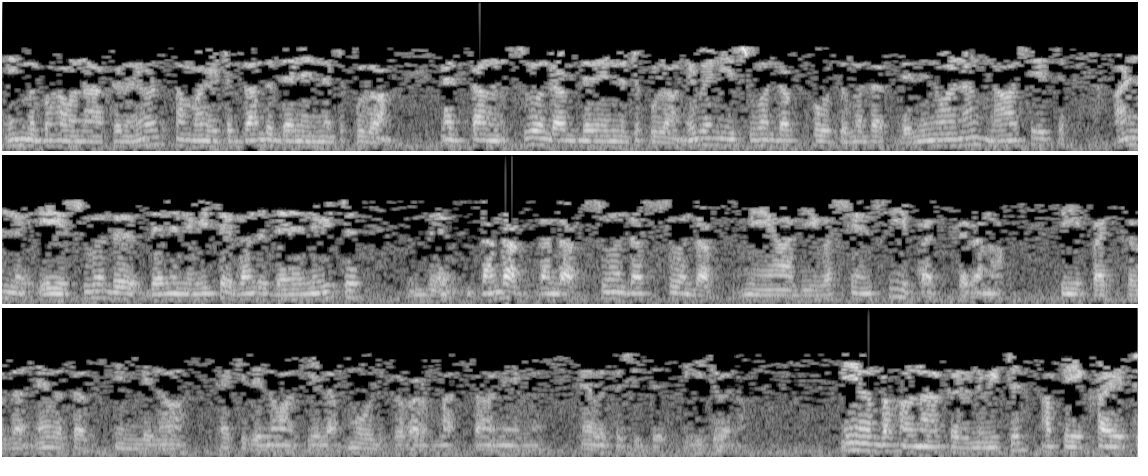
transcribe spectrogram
එහෙම භාවනා කරනකොට සමහරවිට ගඳ දැනෙන්නට පුළුවන්. නැත්නම් සුවඳක් දැනෙන්නට පුළුවන්. එවැනි සුවඳක් හෝ දමදක් දැනෙනවා නම් නාසයට අන්න ඒ සුවඳ දැනෙන විට ගඳ දැනෙන විට ගඳක් ගඳක් සුවඳක් සුවඳක් මේ ආදී වශයෙන් සිහිපත් කරනවා. සිහිපත් කරලා නැවතත් හින්දෙනවා හැකිදෙනවා කියලා මූලික කර්මස්ථානයේම නැවත සිට පිහිටවනවා. මේව භාවනා කරන විට අපේ කයට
